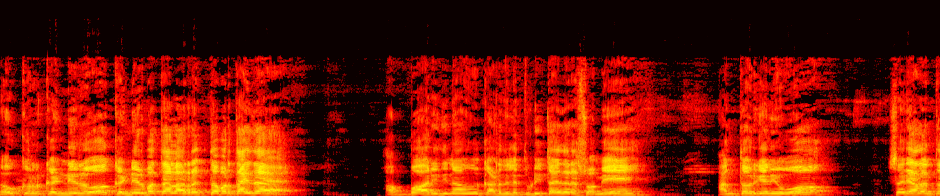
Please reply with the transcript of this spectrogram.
ನೌಕರ ಕಣ್ಣೀರು ಕಣ್ಣೀರು ಬರ್ತಾ ಇಲ್ಲ, ರಕ್ತ ಬರ್ತಾ ಇದೆ. ಹಬ್ಬ ಹರಿದಿನ ಕಾಡದಲ್ಲಿ ದುಡಿತಾ ಇದ್ದಾರೆ ಸ್ವಾಮಿ. ಅಂಥವ್ರಿಗೆ ನೀವು ಸರಿಯಾದಂಥ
